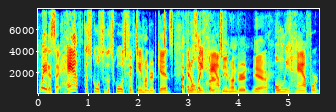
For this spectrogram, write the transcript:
Wait a sec. Half the school, so the school is fifteen hundred kids, I think and it was only like thirteen hundred. Yeah. only half were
